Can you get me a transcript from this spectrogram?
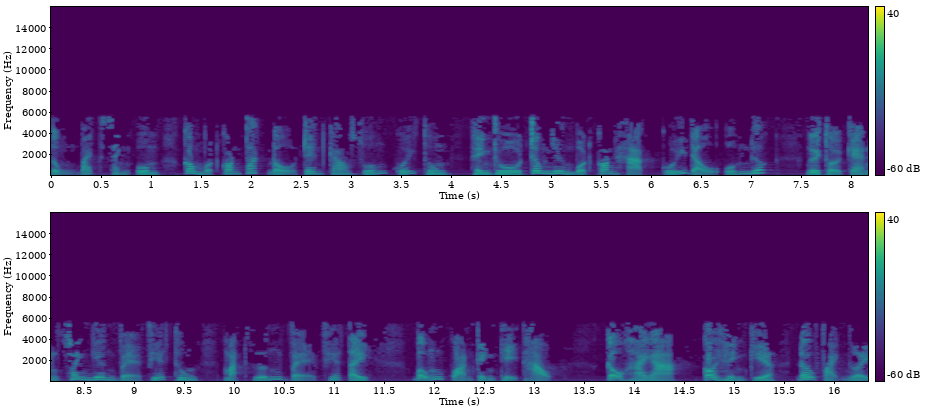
tùng bách xanh um, có một con thác đổ trên cao xuống cuối thung, hình thù trông như một con hạc cúi đầu uống nước. Người thổi kèn xoay nghiêng về phía thung, mặt hướng về phía tây. Bỗng quản kình thị thảo. Cậu hai à, coi hình kia, đâu phải người,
